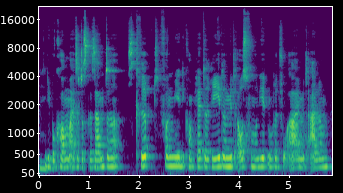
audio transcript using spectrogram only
Und die bekommen also das gesamte Skript von mir, die komplette Rede mit ausformuliertem Ritual, mit allem,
